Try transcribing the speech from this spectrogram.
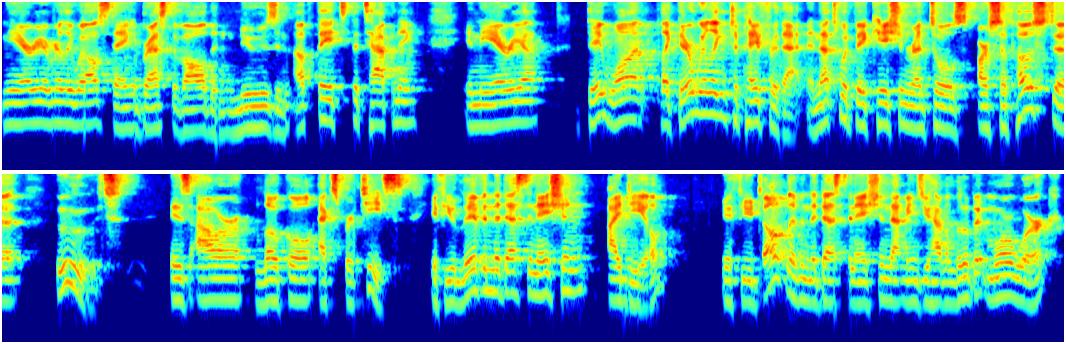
in the area really well, staying abreast of all the news and updates that's happening in the area. They want, like, they're willing to pay for that. And that's what vacation rentals are supposed to ooze is our local expertise. If you live in the destination, ideal. If you don't live in the destination, that means you have a little bit more work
